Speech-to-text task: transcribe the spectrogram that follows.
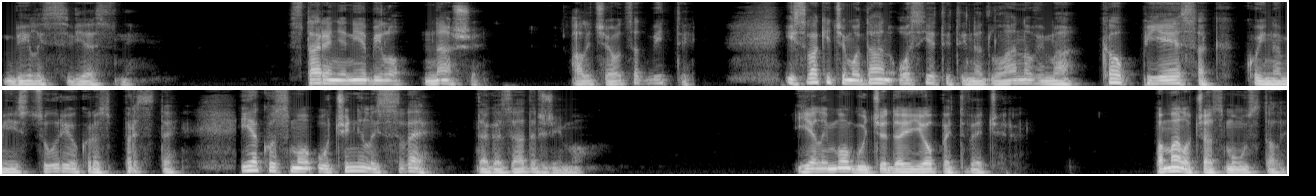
bili svjesni. Starenje nije bilo naše, ali će od sad biti. I svaki ćemo dan osjetiti nad lanovima kao pijesak koji nam je iscurio kroz prste, iako smo učinili sve da ga zadržimo. Je li moguće da je i opet večer? Pa malo čas smo ustali.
